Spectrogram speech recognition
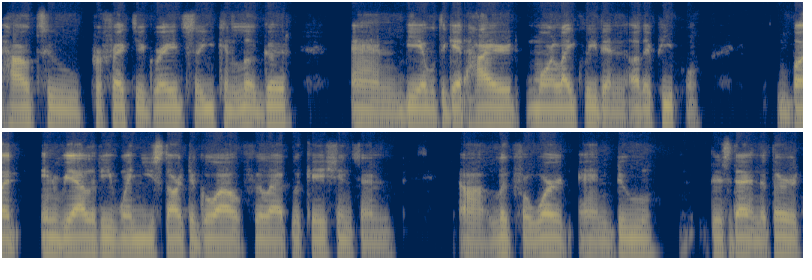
how to perfect your grades so you can look good and be able to get hired more likely than other people. But in reality, when you start to go out, fill applications, and uh, look for work and do this, that, and the third,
